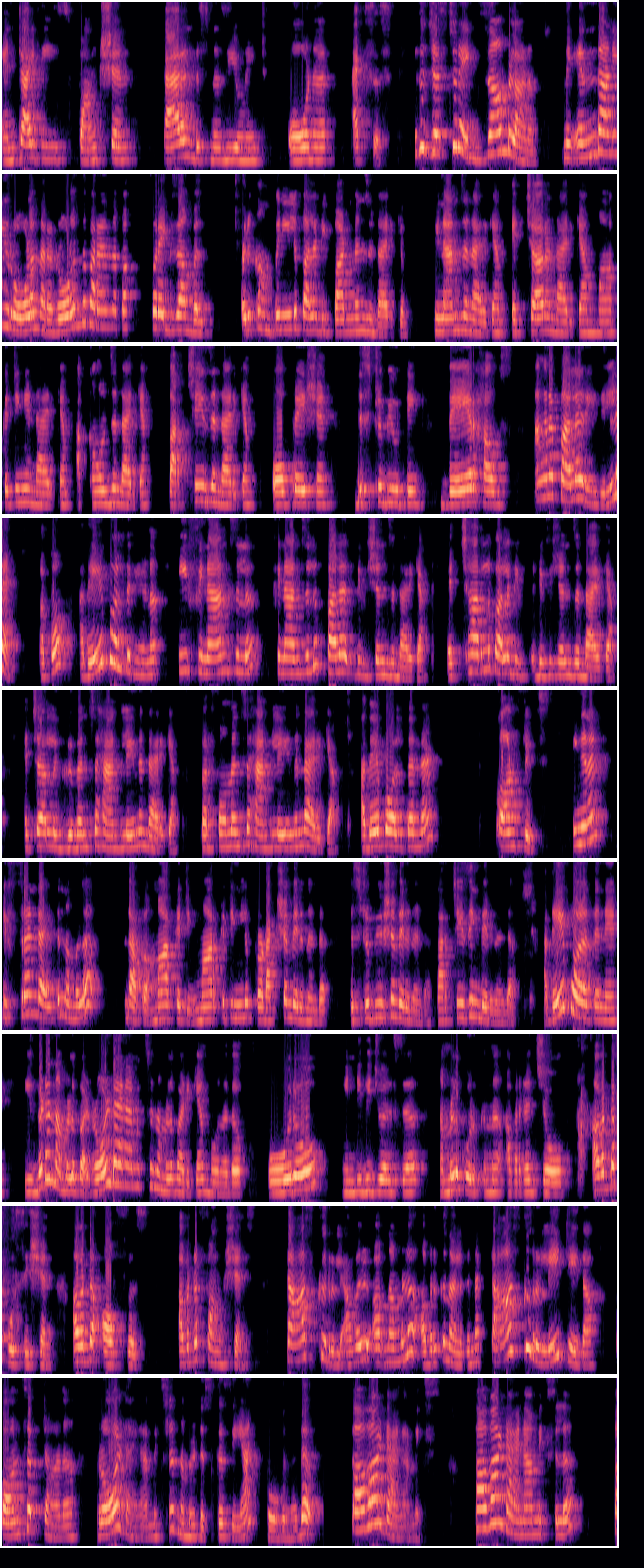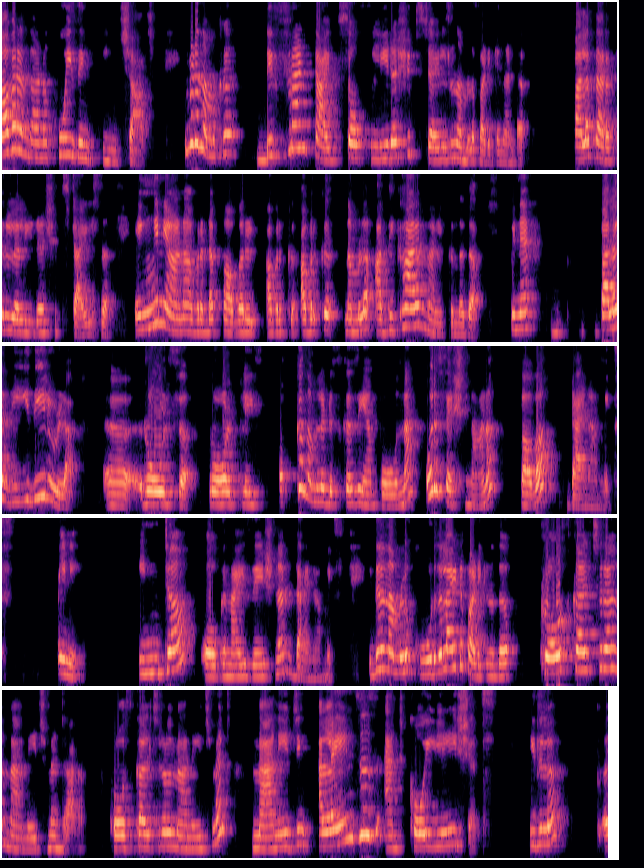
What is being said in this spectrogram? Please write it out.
entities function parent business unit owner access ഇത് ജസ്റ്റ് ഒരു എക്സാമ്പിൾ ആണ്. എന്താണ് ഈ റോൾ എന്ന് പറയുന്നത്? റോൾ എന്ന് പറയുന്നപ്പോ ഫോർ എക്സാമ്പിൾ ഒരു കമ്പനിയിൽ പല ഡിപ്പാർട്ട്മെന്റ്സ് ഉണ്ടായിരിക്കും. ഫിനാൻസ് ഉണ്ടായിരിക്കാം എച്ച് ആർ ഉണ്ടായിരിക്കാം മാർക്കറ്റിംഗ് ഉണ്ടായിരിക്കാം അക്കൗണ്ട്സ് ഉണ്ടായിരിക്കാം പർച്ചേസ് ഉണ്ടായിരിക്കാം ഓപ്പറേഷൻ ഡിസ്ട്രിബ്യൂട്ടിംഗ് വെയർ ഹൗസ് അങ്ങനെ പല രീതിയിൽ അല്ലെ? അപ്പോ അതേപോലെ തന്നെയാണ് ഈ ഫിനാൻസിൽ ഫിനാൻസിൽ പല ഡിവിഷൻസ് ഉണ്ടായിരിക്കാം എച്ച് ആറിൽ പല ഡിവിഷൻസ് ഉണ്ടായിരിക്കാം എച്ച് ആറിൽ ഗ്രിവൻസ് ഹാൻഡിൽ ചെയ്യുന്നുണ്ടായിരിക്കാം. പെർഫോമൻസ് ഹാൻഡിൽ ചെയ്യുന്നുണ്ടായിരിക്കാം. അതേപോലെ തന്നെ കോൺഫ്ലിക്ട്സ് ഇങ്ങനെ ഡിഫറെന്റ് ആയിട്ട് നമ്മൾ ഇതാക്കാം. മാർക്കറ്റിംഗ് മാർക്കറ്റിംഗിൽ പ്രൊഡക്ഷൻ വരുന്നുണ്ട്. ഡിസ്ട്രിബ്യൂഷൻ വരുന്നുണ്ട്. പർച്ചേസിങ് വരുന്നുണ്ട്. അതേപോലെ തന്നെ ഇവിടെ നമ്മൾ റോൾ ഡൈനാമിക്സ് നമ്മൾ പഠിക്കാൻ പോകുന്നത് ഓരോ ഇൻഡിവിജ്വൽസ് നമ്മൾ കൊടുക്കുന്ന അവരുടെ ജോബ് അവരുടെ പൊസിഷൻ അവരുടെ ഓഫീസ് അവരുടെ ഫങ്ഷൻസ് ടാസ്ക് അവർ നമ്മൾ അവർക്ക് നൽകുന്ന ടാസ്ക് റിലേറ്റ് ചെയ്ത കോൺസെപ്റ്റ് ആണ് റോൾ ഡൈനാമിക്സിൽ നമ്മൾ ഡിസ്കസ് ചെയ്യാൻ പോകുന്നത്. പവർ ഡൈനാമിക്സ് പവർ ഡൈനാമിക്സിൽ പവർ എന്താണ്? Who is in in charge ഇവിടെ നമുക്ക് different types of leadership styles നമ്മൾ പഠിക്കുന്നുണ്ട്. പല തരത്തിലുള്ള ലീഡർഷിപ്പ് സ്റ്റൈൽസ് എങ്ങനെയാണ് അവരുടെ പവർ അവർക്ക് അവർക്ക് നമ്മൾ അധികാരം നൽകുന്നത്? പിന്നെ പല രീതിയിലുള്ള റോൾസ് റോൾ പ്ലേസ് ഒക്കെ നമ്മൾ ഡിസ്കസ് ചെയ്യാൻ പോകുന്ന ഒരു സെഷനാണ് പവർ ഡൈനാമിക്സ് ഇനി ഇന്റർ ഓർഗനൈസേഷണൽ ഡൈനാമിക്സ് ഇതിൽ നമ്മൾ കൂടുതലായിട്ട് പഠിക്കുന്നത് ക്രോസ് കൾച്ചറൽ മാനേജ്മെന്റ് ആണ്. Cross cultural management managing alliances and coalitions ഇതിൽ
